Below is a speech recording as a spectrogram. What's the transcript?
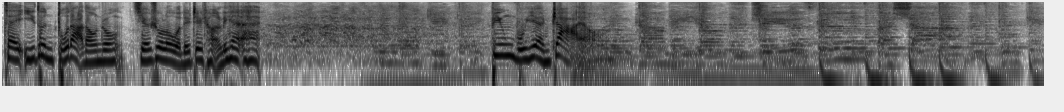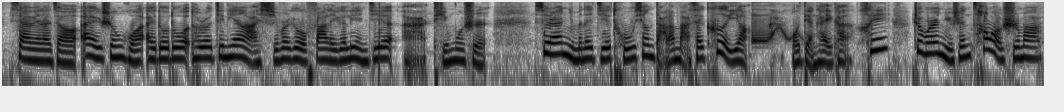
在一顿毒打当中结束了我的这场恋爱。兵不厌诈呀。下面呢叫爱生活爱多多，他说今天啊媳妇儿给我发了一个链接啊，题目是虽然你们的截图像打了马赛克一样，我点开一看，嘿，这不是女神苍老师吗？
